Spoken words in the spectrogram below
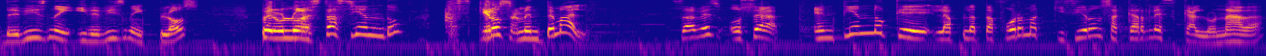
de Disney y de Disney Plus, pero lo está haciendo asquerosamente mal. ¿Sabes? O sea, entiendo que la plataforma quisieron sacarla escalonada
